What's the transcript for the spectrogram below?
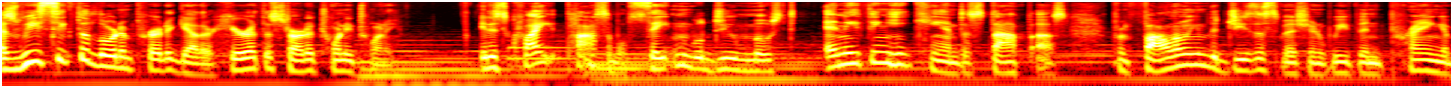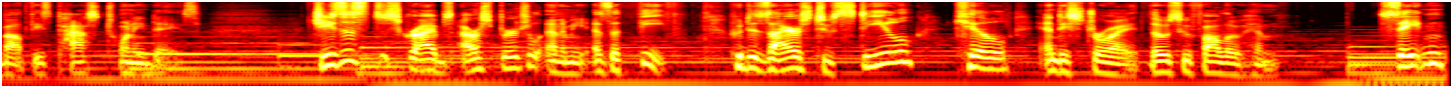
As we seek the Lord in prayer together here at the start of 2020, it is quite possible Satan will do most anything he can to stop us from following the Jesus mission we've been praying about these past 20 days. Jesus describes our spiritual enemy as a thief who desires to steal, kill, and destroy those who follow him. Satan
